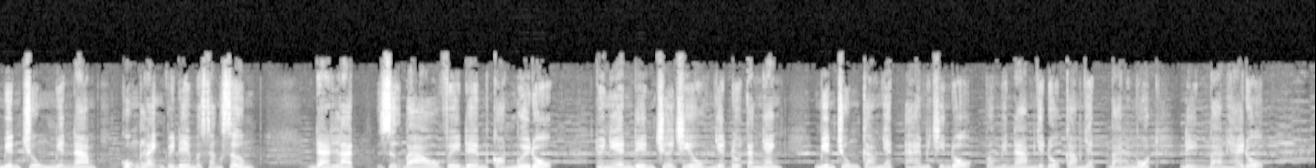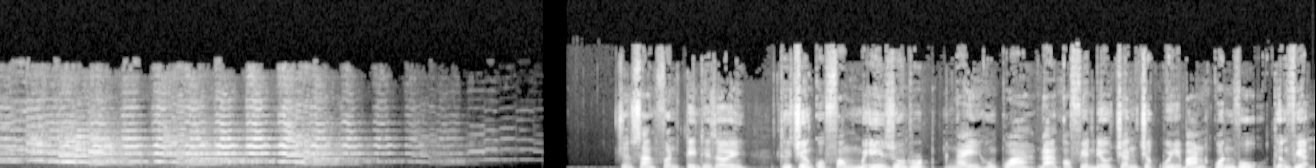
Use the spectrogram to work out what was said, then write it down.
Miền Trung, miền Nam cũng lạnh về đêm và sáng sớm. Đà Lạt dự báo về đêm còn 10 độ. Tuy nhiên đến trưa chiều nhiệt độ tăng nhanh, miền Trung cao nhất 29 độ và miền Nam nhiệt độ cao nhất 31 đến 32 độ. Chuyển sang phần tin thế giới, Thứ trưởng Quốc phòng Mỹ John Root ngày hôm qua đã có phiên điều trần trước Ủy ban Quân vụ Thượng viện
